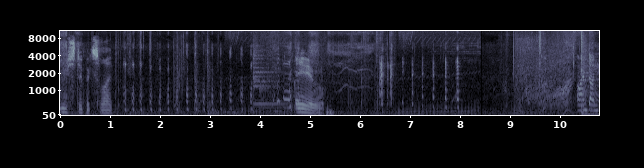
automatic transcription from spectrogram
You stupid slut. Ew. Oh, I'm done.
